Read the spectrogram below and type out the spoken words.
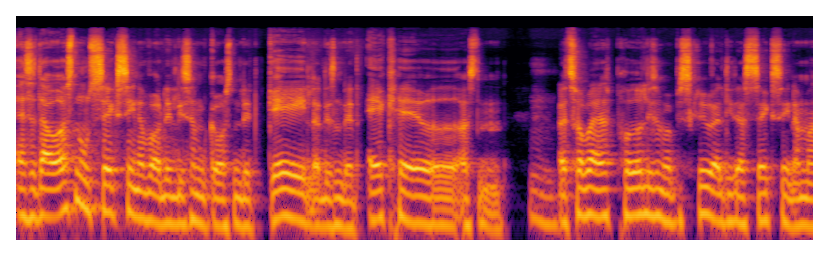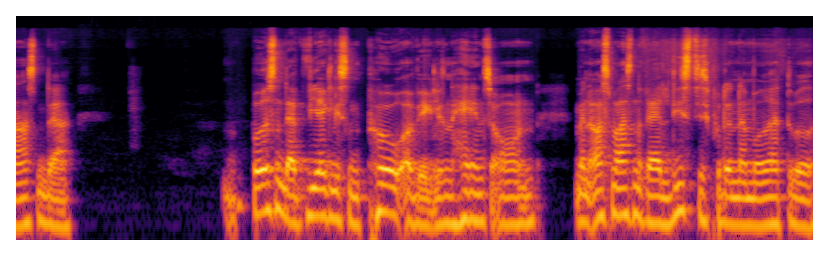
Altså, der er jo også nogle sexscener, hvor det ligesom går sådan lidt galt, og det er sådan lidt akavet, og sådan... mm, Og jeg tror bare, jeg prøvede ligesom at beskrive alle de der sexscener meget sådan der... Både sådan der virkelig sådan på, og virkelig sådan hands on, men også meget sådan realistisk på den der måde, at du ved,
